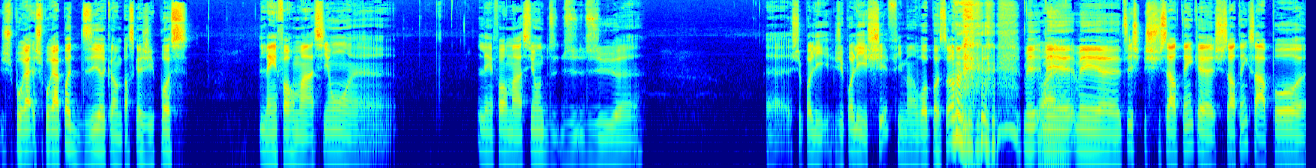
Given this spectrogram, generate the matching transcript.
je pourrais, je pourrais pas te dire comme parce que j'ai pas l'information, euh, l'information du, du, du, euh, euh, je sais pas les, j'ai pas les chiffres, ils m'envoient pas ça, mais Ouais. mais mais euh, tu sais, je- suis certain que je suis certain que ça a pas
